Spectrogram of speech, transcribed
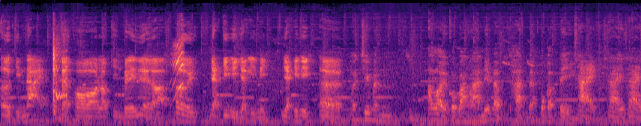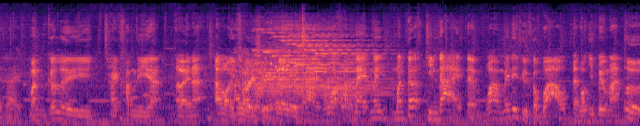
เออกินได้ แต่พอเรากินไปเรื่อยๆแล้วเอออยากกินอีกอยากกินอีกอยากกินอีกเออ มันจริงมันอร่อยกว่าบางร้านที่แบบผัดแบบปกติ ใช่ใช่ใช่ใช่ มันก็เลยใช้คำนี้อะอะไรนะ อร่อยเฉอร่อยยเฉย เออใช่เพราะว่าครั้งแรกไม่มันก็กินได้ แต่ว่าไม่ได้ถือกับว้าว แต่พอกินไปมา เออ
